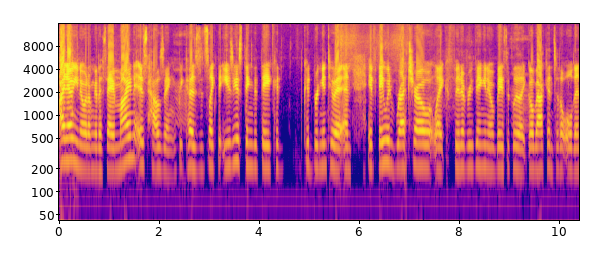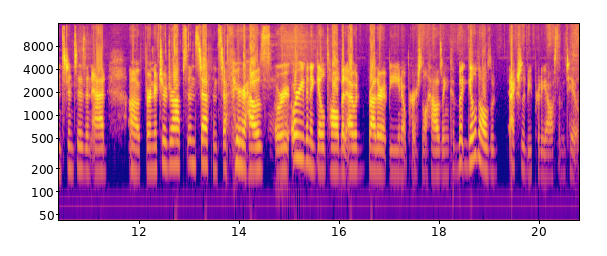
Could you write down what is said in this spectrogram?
I know you know what I'm gonna say. Mine is housing because it's like the easiest thing that they could could bring into it and if they would retro like fit everything, you know, basically like go back into the old instances and add uh, furniture drops and stuff and stuff for your house or or even a guild hall, but I would rather it be, you know, personal housing But guild halls would actually be pretty awesome too.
